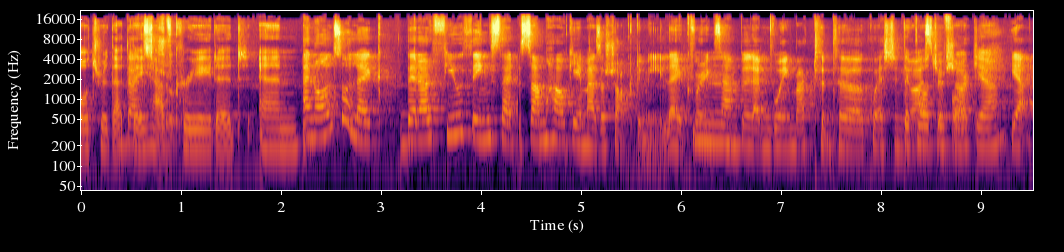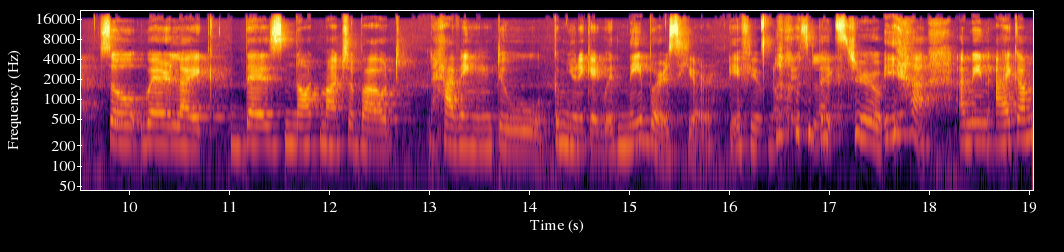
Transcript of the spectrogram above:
culture that That's they have true. created. And and also like there are few things that somehow came as a shock to me like for mm. example i'm going back to the question. The culture shock, yeah. yeah so where like there's not much about having to communicate with neighbors here if you've noticed like That's true. yeah i mean i come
